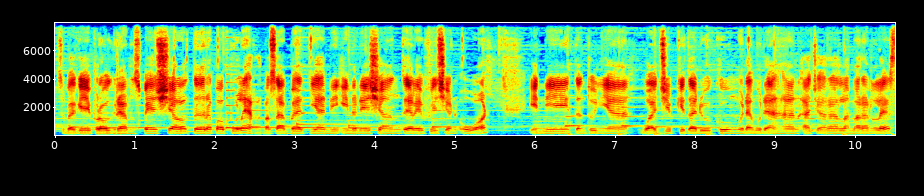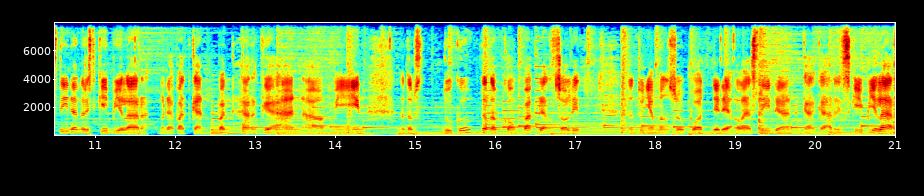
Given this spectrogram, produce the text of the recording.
sebagai program spesial terpopuler. Sahabat ya di Indonesian Television Award ini tentunya wajib kita dukung. Mudah-mudahan acara lamaran Lesti dan Rizky Bilar mendapatkan penghargaan. Amin. Tetap dukung tetap kompak dan solid. Tentunya mensupport dedek Lesti dan kakak Rizky Bilar.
